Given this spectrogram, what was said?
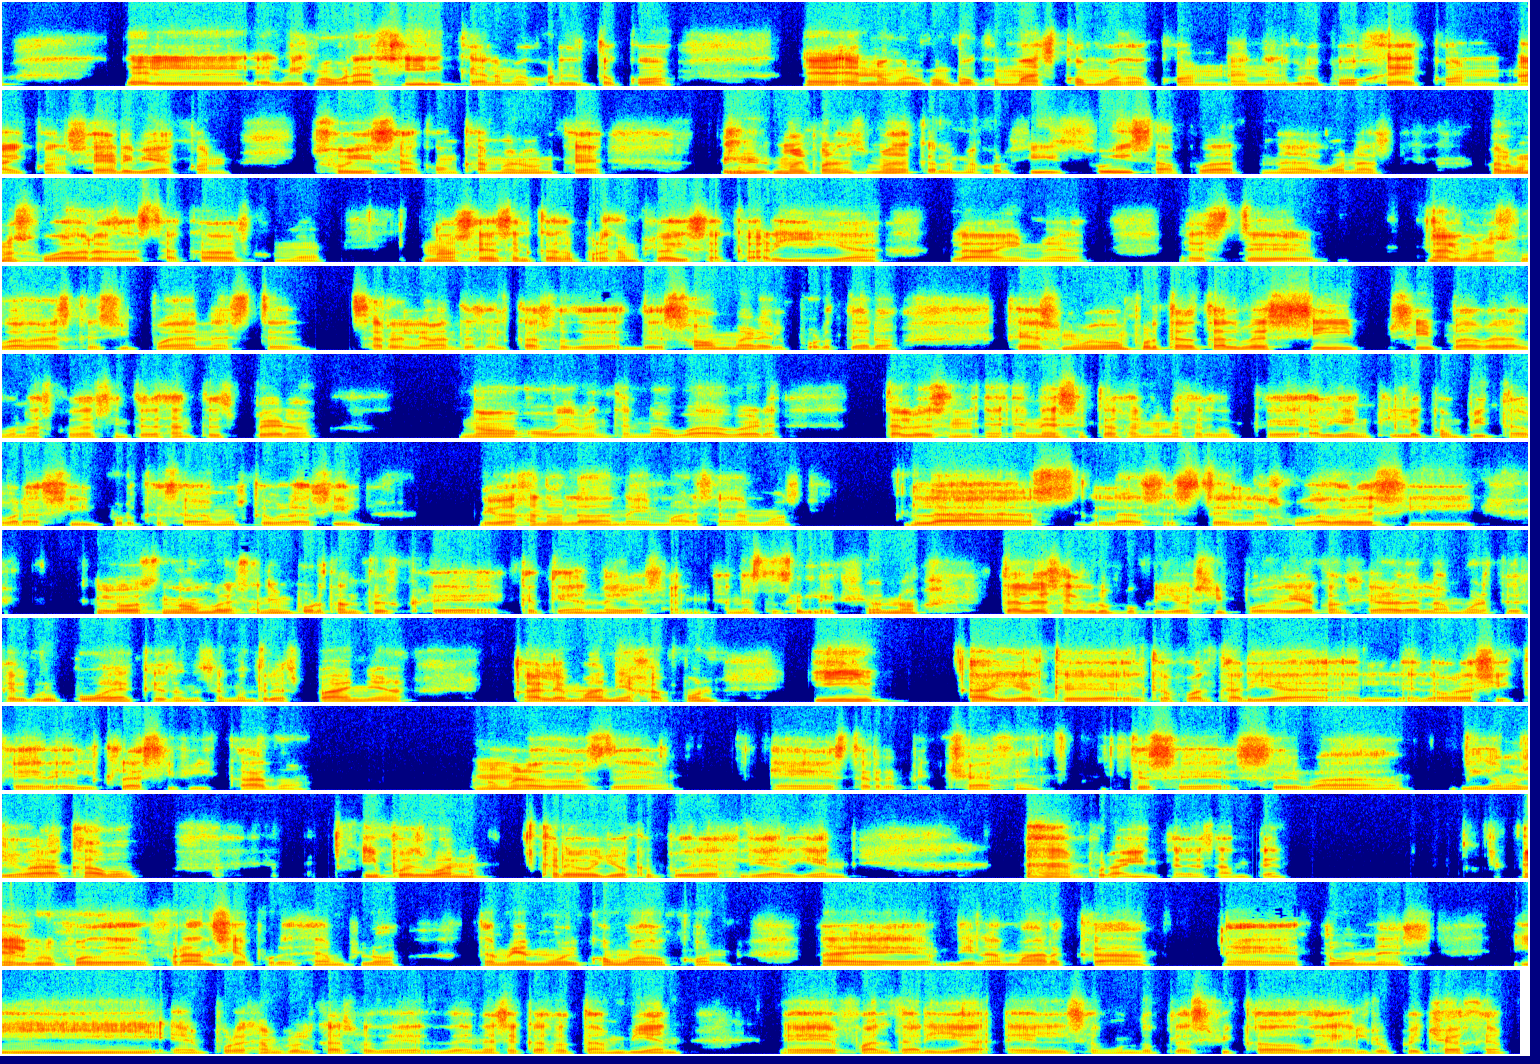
el, el mismo Brasil, que a lo mejor le tocó eh, en un grupo un poco más cómodo, con, en el grupo G, con, ahí con Serbia, con Suiza, con Camerún, que muy por encima de que a lo mejor sí Suiza pueda tener algunas, algunos jugadores destacados, como, no sé, es el caso, por ejemplo, de Zacarías, Laimer, este, algunos jugadores que sí pueden este, ser relevantes. El caso de, de Sommer, el portero, que es muy buen portero. Tal vez sí, sí puede haber algunas cosas interesantes, pero no, obviamente no va a haber, tal vez en, en ese caso al menos algo que alguien que le compita a Brasil, porque sabemos que Brasil, digo, dejando a un lado a Neymar, sabemos las, las, este, los jugadores y los nombres tan importantes que, que tienen ellos en, en, esta selección, ¿no? Tal vez el grupo que yo sí podría considerar de la muerte es el grupo E, que es donde se encuentra España, Alemania, Japón, y ahí el que, el que faltaría, el, el ahora sí que el, clasificado número dos de eh, este repechaje que se, se va, digamos, llevar a cabo. Y pues bueno, creo yo que podría salir alguien por ahí interesante el grupo de Francia, por ejemplo, también muy cómodo con eh, Dinamarca, eh, Túnez y, eh, por ejemplo, el caso de, de, en ese caso también eh, faltaría el segundo clasificado del repechaje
